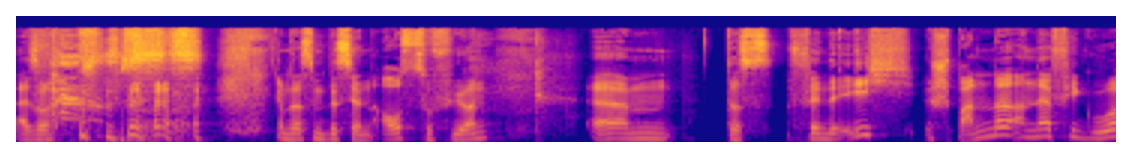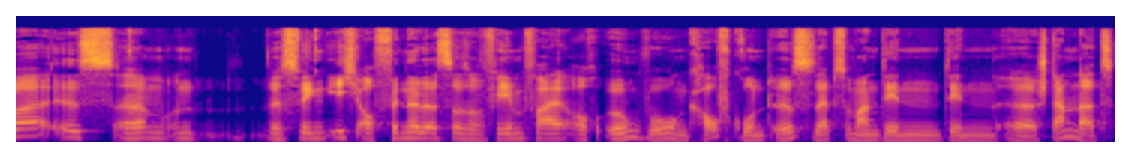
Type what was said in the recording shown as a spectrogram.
also um das ein bisschen auszuführen. Ähm, das finde ich spannende an der Figur ist ähm, und weswegen ich auch finde, dass das auf jeden Fall auch irgendwo ein Kaufgrund ist, selbst wenn man den den äh, Standard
